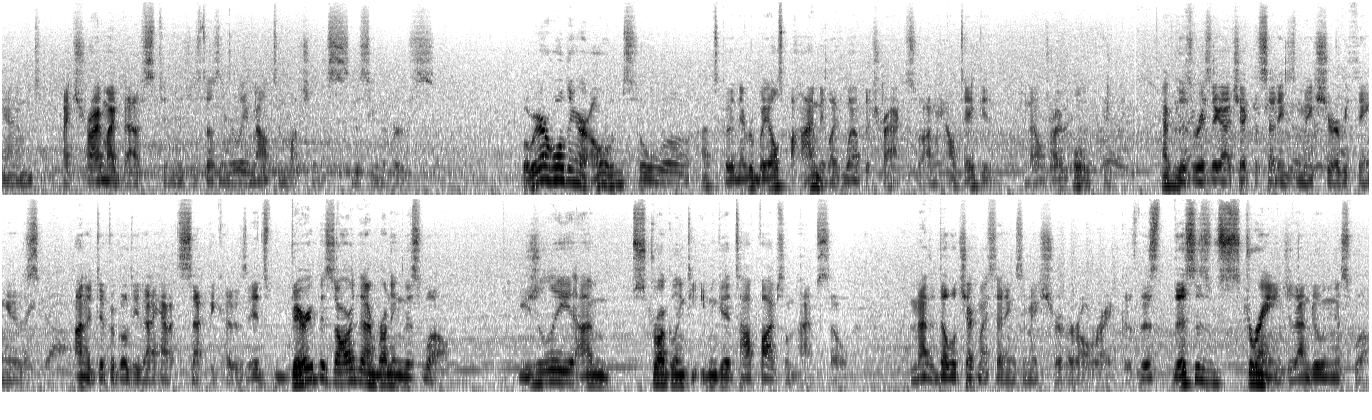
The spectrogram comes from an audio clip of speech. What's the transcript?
And I try my best, and it just doesn't really amount to much in this this universe. But we are holding our own, so uh, that's good. And everybody else behind me like went up the track, so I mean I'll take it, and I'll try to it. After this race, I gotta check the settings and make sure everything is on the difficulty that I have it set because it's very bizarre that I'm running this well. Usually, I'm struggling to even get a top five sometimes, so I'm gonna have to double check my settings and make sure they're all right because this this is strange that I'm doing this well.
